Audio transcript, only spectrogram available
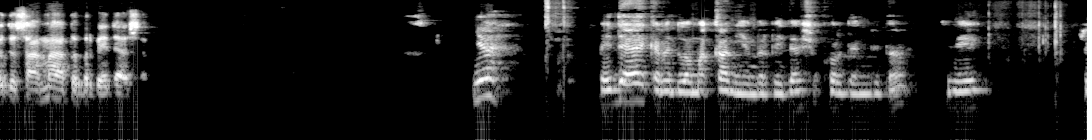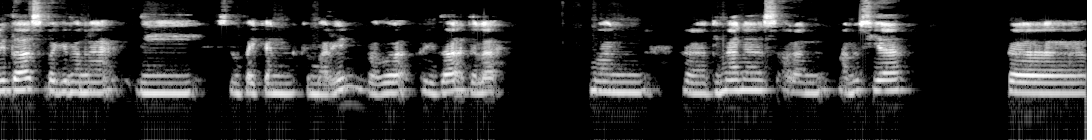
itu sama atau berbeda Ustaz? Ya, beda karena dua makam yang berbeda, syukur dan rida. Jadi, rida sebagaimana disampaikan kemarin bahwa rida adalah men, eh, di mana seorang manusia eh,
